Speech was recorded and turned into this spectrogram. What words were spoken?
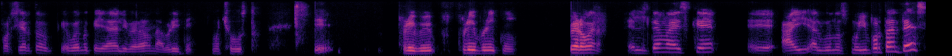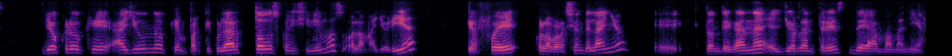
por cierto, qué bueno que ya liberaron a Britney, mucho gusto. Eh, Free, Bri- Free Britney. Pero bueno, el tema es que eh, hay algunos muy importantes. Yo creo que hay uno que en particular todos coincidimos, o la mayoría, que fue colaboración del año, eh, donde gana el Jordan 3 de Amamanier.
